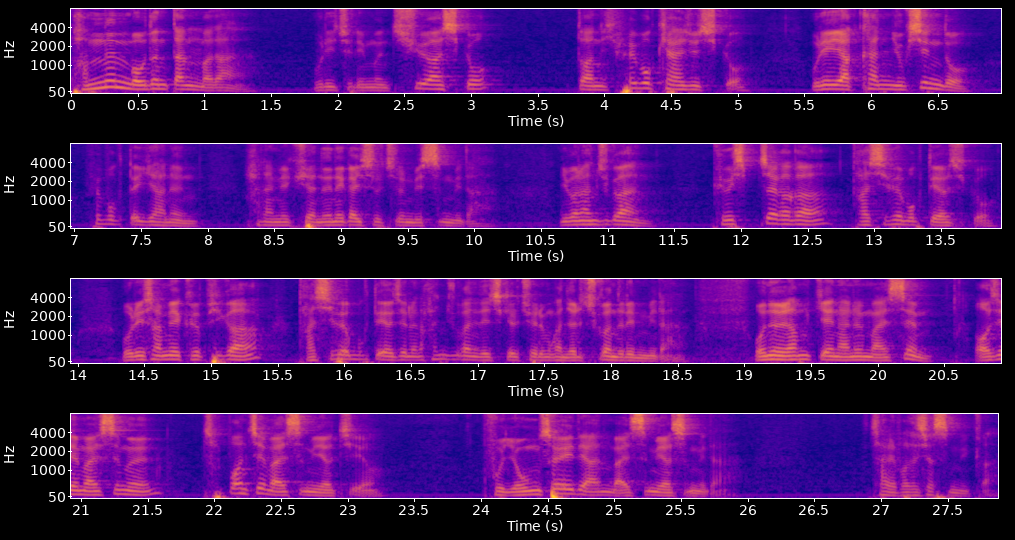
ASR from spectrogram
밟는 모든 땅마다 우리 주님은 치유하시고 또한 회복해 해주시고 우리의 약한 육신도 회복되게 하는 하나님의 귀한 은혜가 있을 줄 믿습니다. 이번 한 주간 그 십자가가 다시 회복되어지고 우리 삶의 그 피가 다시 회복되어지는 한 주간이 되시길 주님 간절히 축원드립니다. 오늘 함께 나눌 말씀 어제 말씀은 첫 번째 말씀이었지요. 구 용서에 대한 말씀이었습니다. 잘 받으셨습니까?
